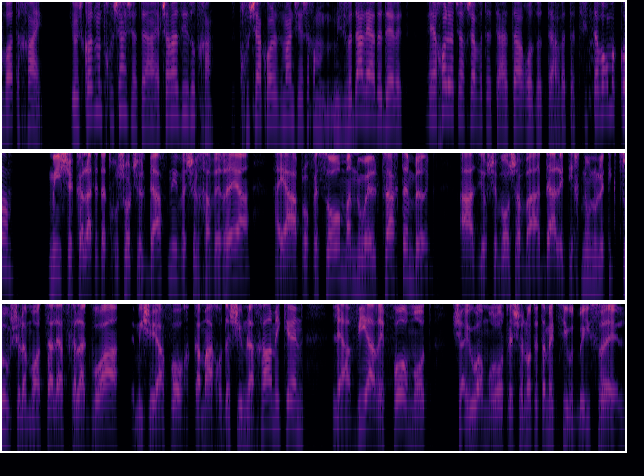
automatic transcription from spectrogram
בו אתה חי. כאילו, יש כל הזמן תחושה שאתה, אפשר להזיז אותך. זו תחושה כל הזמן שיש לך מזוודה ליד הדלת. ויכול להיות שעכשיו אתה תארוז אותה ואתה תעבור מקום. מי שקלט את התחושות של דפני ושל חבריה היה הפרופסור מנואל טרכטנברג, אז יושב ראש הוועדה לתכנון ולתקצוב של המועצה להשכלה גבוהה, ומי שיהפוך כמה חודשים לאחר מכן לאבי הרפורמות שהיו אמורות לשנות את המציאות בישראל.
